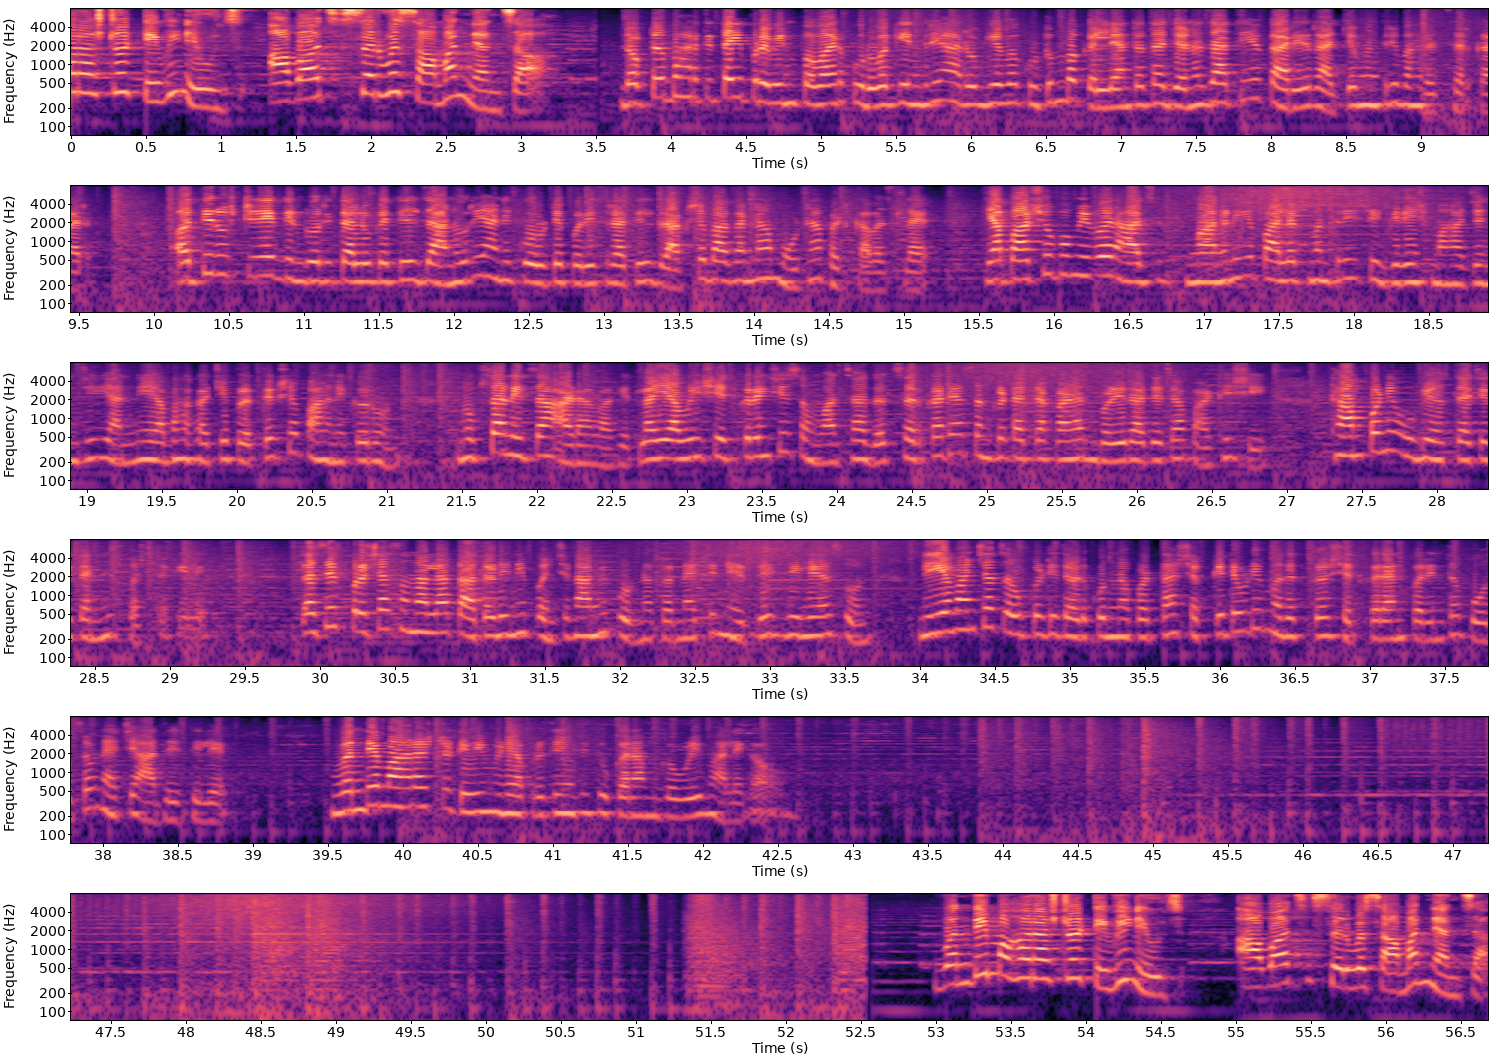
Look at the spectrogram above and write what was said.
Maharashtra TV news आवाज सर्वसामान्यांचा. Doctor भारतीताई प्रवीण पवार पूर्व केंद्रीय आरोग्य व कुटुंब कल्याण तथा जनजातीय कार्य राज्यमंत्री भारत सरकार. अतिवृष्टीने दिंडोरी तालुक्यातील जानोरी आणि कोर्टे परिसरातील द्राक्ष बागांना मोठा फटका बसलाय. या पार्श्वभूमीवर आज माननीय पालकमंत्री श्री गिरीश महाजनजी यांनी या भागाची प्रत्यक्ष पाहणी करून नुकसानीचा आढावा घेतला. यावेळी शेतकऱ्यांशी संवाद साधत सरकार या संकटाच्या काळात बळीराजाच्या पाठीशी ठामपणे उभी असल्याचे त्यांनी स्पष्ट केले. तसेच प्रशासनाला तातडीने पंचनामे पूर्ण करण्याचे निर्देश दिले असून नियमांच्या चौकटीत अडकून न पडता शक्य तेवढी मदत कर शेतकऱ्यांपर्यंत पोहोचवण्याचे आदेश दिले. वंदे महाराष्ट्र टीव्ही मीडिया प्रतिनिधी तुकाराम गवळी मालेगाव. वंदे महाराष्ट्र टीव्ही न्यूज आवाज सर्वसामान्यांचा.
